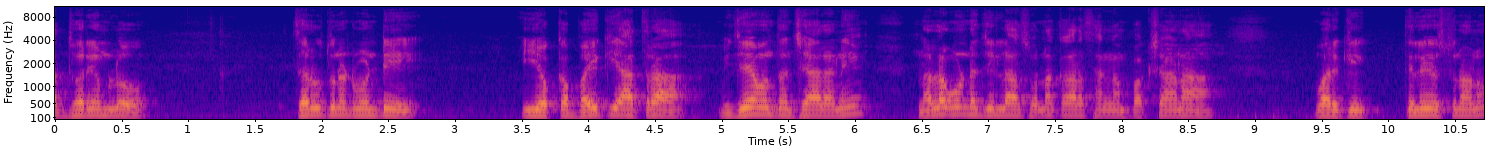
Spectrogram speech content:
ఆధ్వర్యంలో జరుగుతున్నటువంటి ఈ యొక్క బైక్ యాత్ర విజయవంతం చేయాలని నల్లగొండ జిల్లా స్వర్ణకార సంఘం పక్షాన వారికి తెలియజేస్తున్నాను.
